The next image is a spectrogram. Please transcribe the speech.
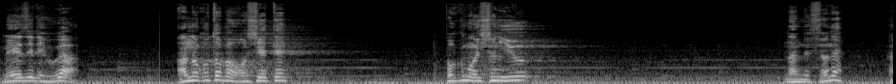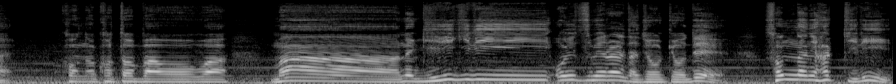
名台詞が「あの言葉を教えて。僕も一緒に言う」なんですよね。はい。この言葉をはまあねギリギリ追い詰められた状況でそんなにはっきり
